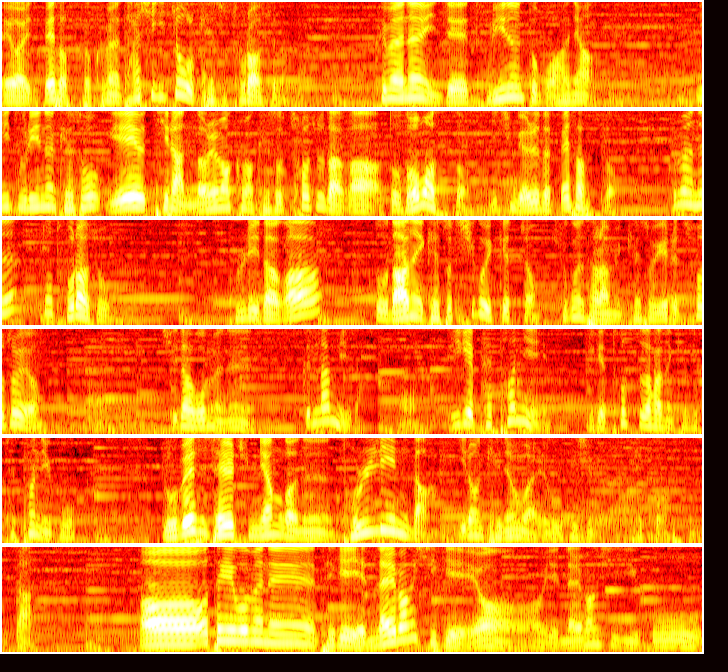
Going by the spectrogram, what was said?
얘가 이제 뺏었어. 그러면 다시 이쪽으로 계속 돌아줘요. 그러면은 이제 둘이는 또 뭐 하냐? 이 둘이는 계속 얘 딜 안 넣을 만큼만 계속 쳐주다가 또 넘었어. 이 친구 예를 들어 뺏었어. 그러면은 또 돌아줘. 돌리다가 또 나는 계속 치고 있겠죠. 죽은 사람이 계속 얘를 쳐줘요. 어, 치다 보면은 끝납니다. 어, 이게 패턴이에요. 이게 토스하는 계속 패턴이고 로벳이 제일 중요한 거는 돌린다 이런 개념을 알고 계시면 될 것 같습니다. 어, 어떻게 보면은 되게 옛날 방식이에요. 어, 옛날 방식이고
